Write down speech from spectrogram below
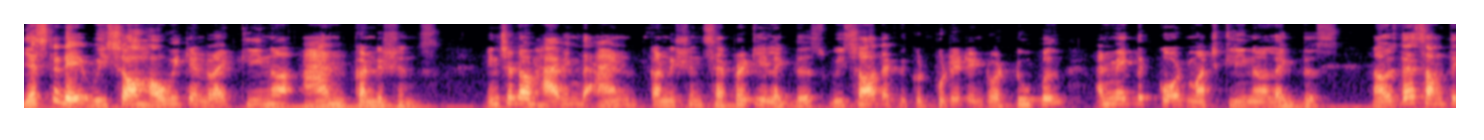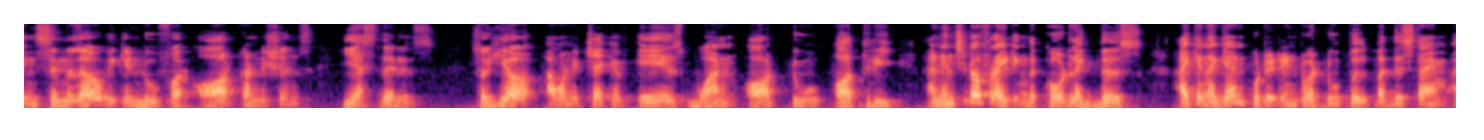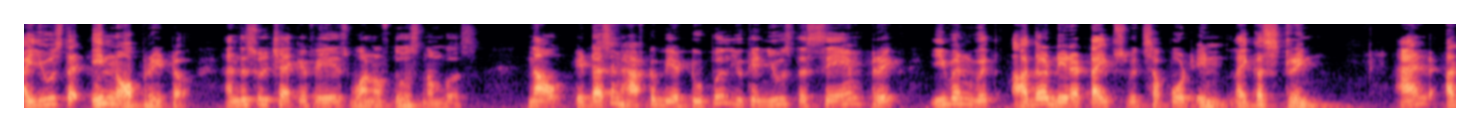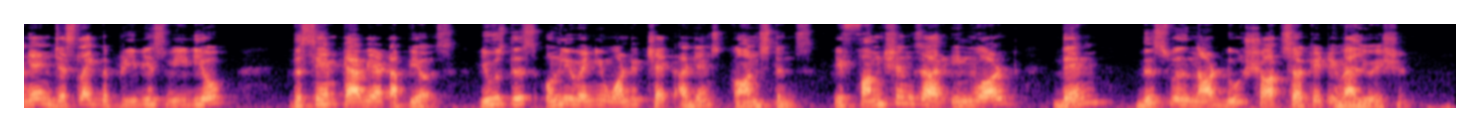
Yesterday we saw how we can write cleaner AND conditions. Instead of having the AND condition separately like this, we saw that we could put it into a tuple and make the code much cleaner like this. Now is there something similar we can do for OR conditions? Yes there is. So here I want to check if A is 1 or 2 or 3 and instead of writing the code like this I can again put it into a tuple, but this time I use the in operator and this will check if A is one of those numbers. Now, it doesn't have to be a tuple. You can use the same trick even with other data types which support in like a string. And again, just like the previous video, the same caveat appears. Use this only when you want to check against constants. If functions are involved, then this will not do short circuit evaluation.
